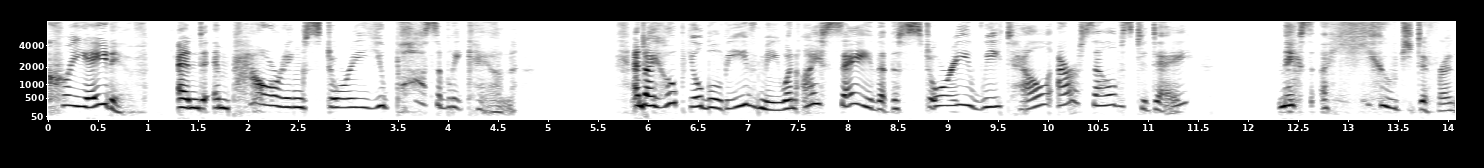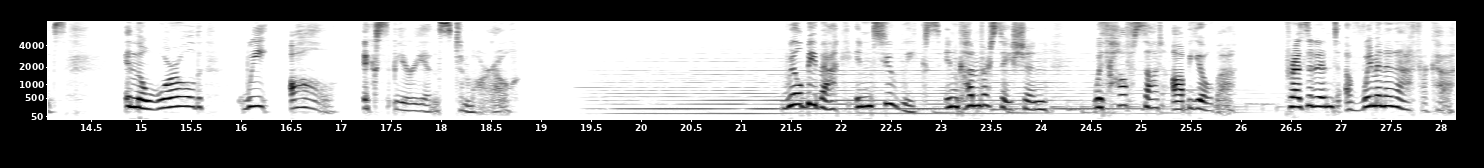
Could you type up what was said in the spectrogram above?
creative and empowering story you possibly can. And I hope you'll believe me when I say that the story we tell ourselves today makes a huge difference in the world we all experience tomorrow. We'll be back in two weeks in conversation with Hafsat Abiola, President of Women in Africa.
